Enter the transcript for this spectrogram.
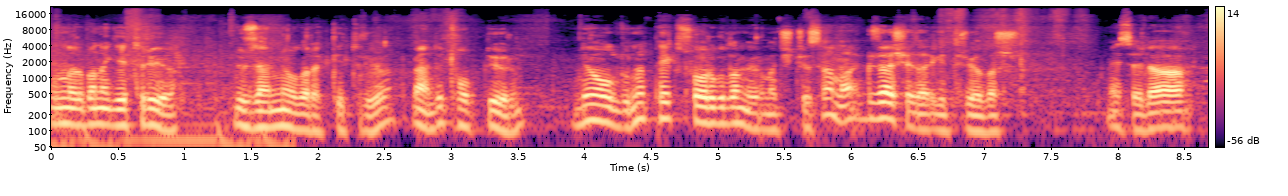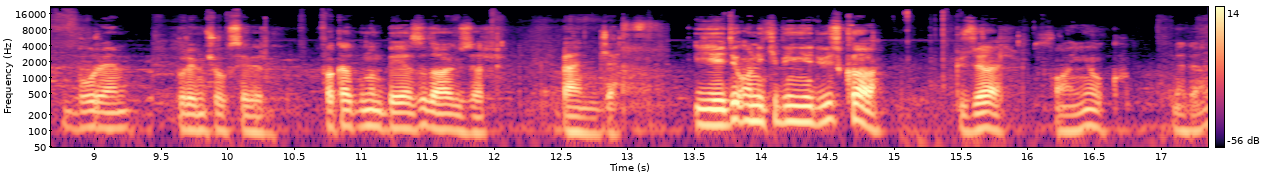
Bunları bana getiriyor. Düzenli olarak getiriyor. Ben de topluyorum. Ne olduğunu pek sorgulamıyorum açıkçası ama güzel şeyler getiriyorlar. Mesela Burem. Burem'i çok severim. Fakat bunun beyazı daha güzel. Bence. i7 12700K. Güzel. Fan yok. Neden?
